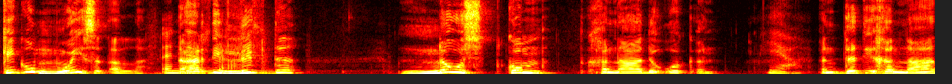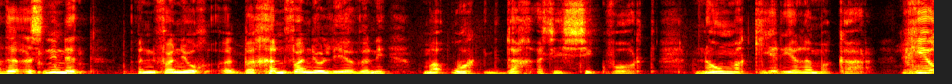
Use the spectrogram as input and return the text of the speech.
kyk hoe mooi is dit Allah. Daardie liefde nou kom genade ook in. ja. En dit die genade is nie net in van jou begin van jou lewe nie, maar ook die dag as jy siek word. Nou makkeer julle mekaar. Gee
